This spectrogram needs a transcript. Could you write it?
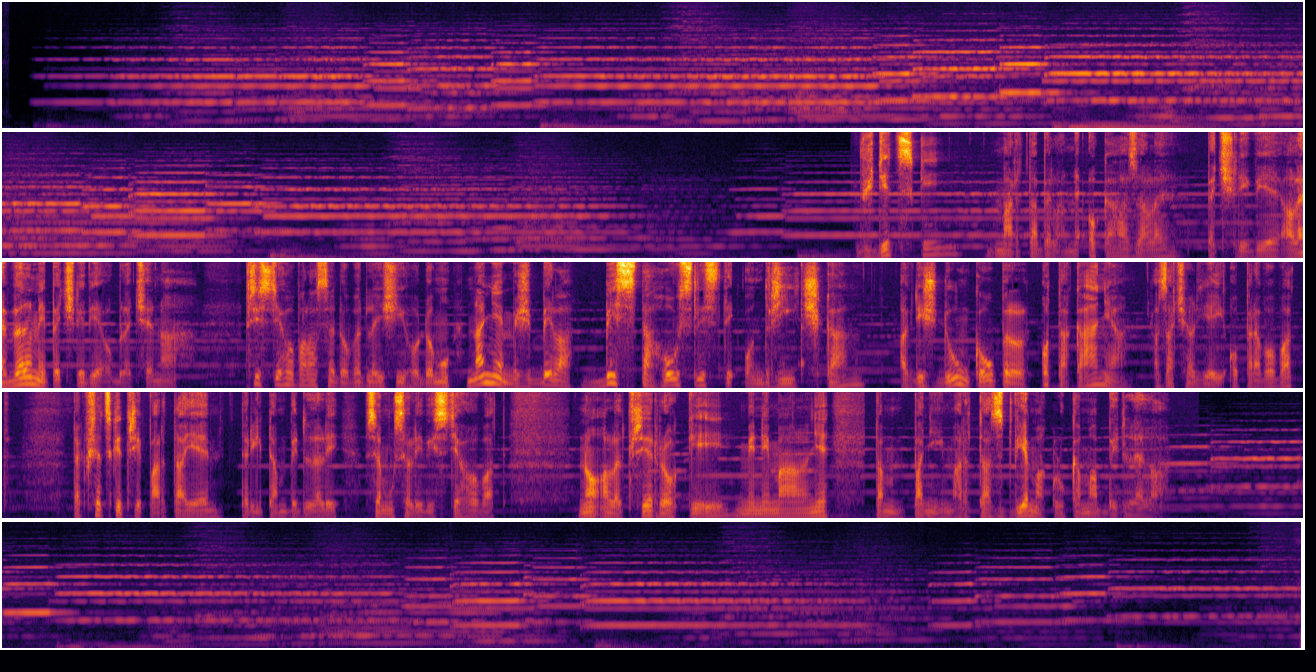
Vždycky Marta byla neokázale, pečlivě, ale velmi pečlivě oblečená. Přistěhovala se do vedlejšího domu, na němž byla bysta houslisty Ondříčka a když dům koupil Ota Káňa a začal jej opravovat, tak všechny tři partaje, který tam bydleli, se museli vystěhovat. No ale tři roky minimálně tam paní Marta s dvěma klukama bydlela.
